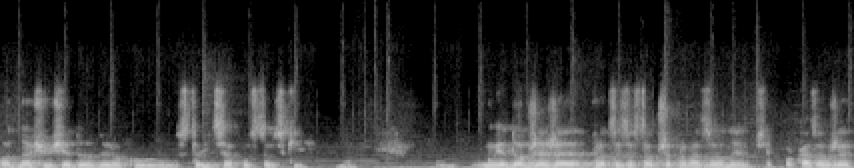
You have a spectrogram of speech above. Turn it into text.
odnosił się do wyroku Stolicy Apostolskiej. Mówię dobrze, że proces został przeprowadzony. Pokazał, że,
